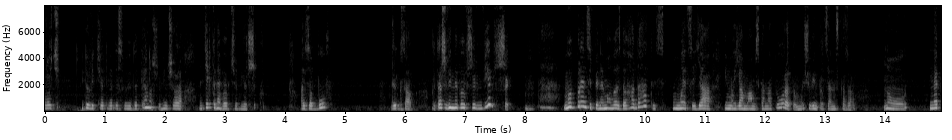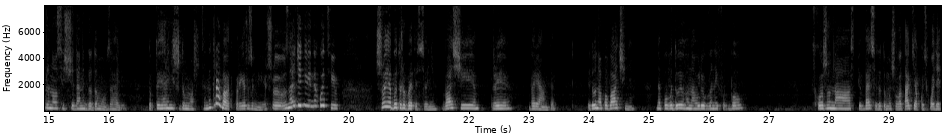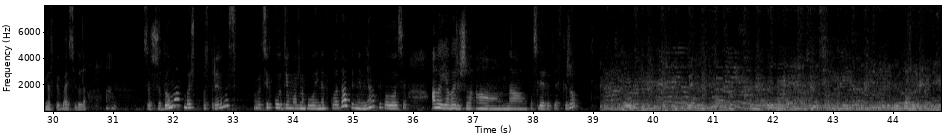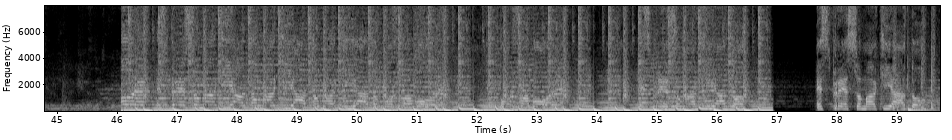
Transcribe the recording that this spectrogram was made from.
Коротше, іду відчитувати свою дитину, що він вчора не тільки не вивчив віршик, а й забув рюкзак. Про те, що він не вивчив віршик, ми, в принципі, не могли здогадатись. Ну, ми це я і моя мамська натура, тому що він про це не сказав. Ну, не приносить щоденник додому взагалі. Тобто я раніше думала, що це не треба, а тепер я розумію, що значить він не хотів. Що я буду робити сьогодні? Ваші три варіанти. Піду на побачення, не поведу його на улюблений футбол. Схожу на співбесіду, тому що отак якось ходять на співбесіду. Да? Все ще вдома, бачите, постриглась. В ці кудрі можна було і не вкладати, і не мняти волосся. Але я вирішила, а напослідок я скажу. Espresso macchiato.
